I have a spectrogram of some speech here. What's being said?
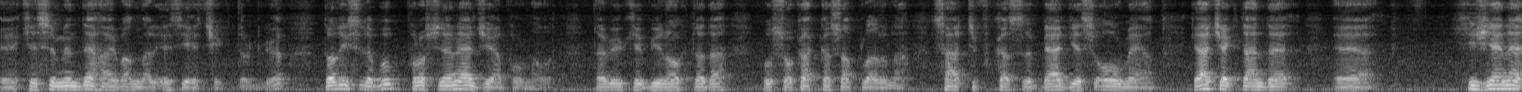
e, kesiminde hayvanlar eziyet çektiriliyor. Dolayısıyla bu profesyonelce yapılmalı. Tabii ki bir noktada bu sokak kasaplarına sertifikası, belgesi olmayan, gerçekten de e, hijyene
